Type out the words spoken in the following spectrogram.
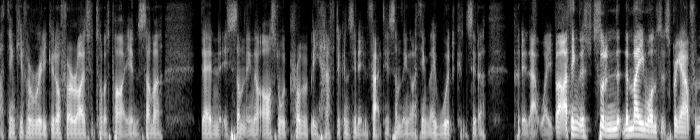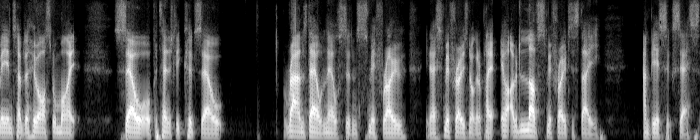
I think if a really good offer arrives for Thomas Partey in the summer, then it's something that Arsenal would probably have to consider. In fact, it's something I think they would consider, put it that way. But I think the sort of the main ones that spring out for me in terms of who Arsenal might sell or potentially could sell Ramsdale, Nelson, Smith Rowe. You know, Smith Rowe's not going to play. I would love Smith Rowe to stay and be a success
